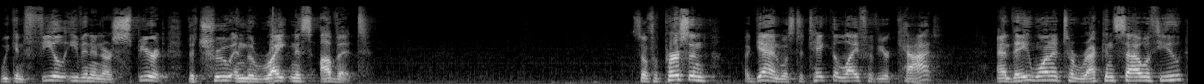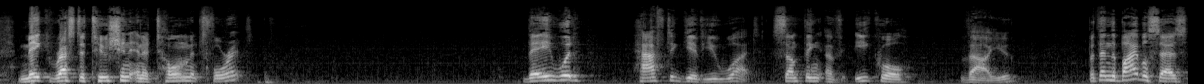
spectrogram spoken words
we can feel even in our spirit the true and the rightness of it. So if a person, again, was to take the life of your cat and they wanted to reconcile with you, make restitution and atonement for it, they would have to give you what? Something of equal value. But then the Bible says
